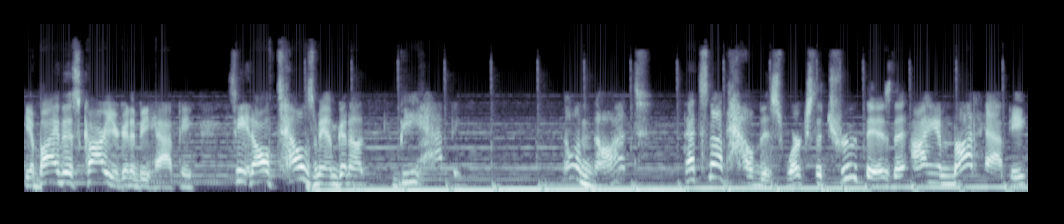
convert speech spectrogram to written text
You buy this car, you're going to be happy. See, it all tells me I'm going to be happy. No, I'm not. That's not how this works. The truth is that I am not happy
